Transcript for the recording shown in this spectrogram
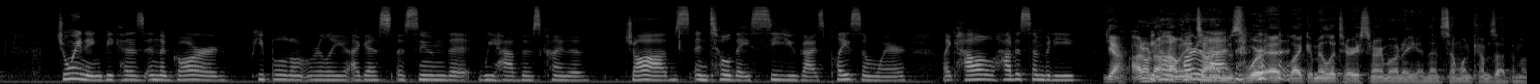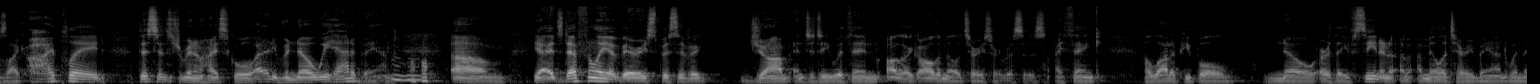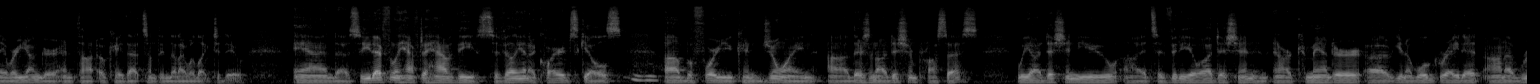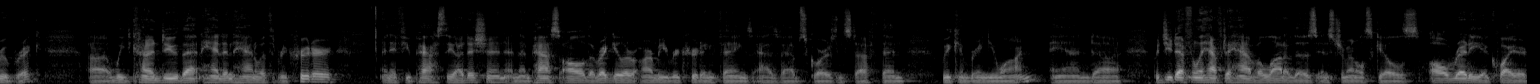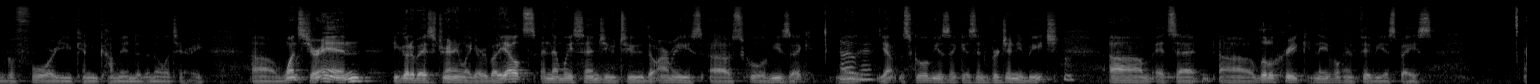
joining? Because in the guard, people don't really, I guess, assume that we have those kind of jobs until they see you guys play somewhere. Like, how how does somebody yeah, I don't know how many part of that. times we're at like a military ceremony and then someone comes up and was like, "Oh, I played this instrument in high school. I didn't even know we had a band." Mm-hmm. Um, yeah, it's definitely a very specific job entity within all, like all the military services. I think a lot of people know or they've seen an, a, a military band when they were younger and thought, "Okay, that's something that I would like to do." And uh, so you definitely have to have the civilian acquired skills uh, before you can join. Uh, there's an audition process. We audition you. Uh, it's a video audition, and, and our commander, uh, you know, will grade it on a rubric. Uh, we kind of do that hand in hand with the recruiter. And if you pass the audition and then pass all the regular Army recruiting things, ASVAB scores and stuff, then we can bring you on. And uh, but you definitely have to have a lot of those instrumental skills already acquired before you can come into the military. Uh, once you're in, you go to basic training like everybody else, and then we send you to the Army uh, School of Music. Oh, okay. Yep, the School of Music is in Virginia Beach. Um, it's at uh, Little Creek Naval Amphibious Base.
